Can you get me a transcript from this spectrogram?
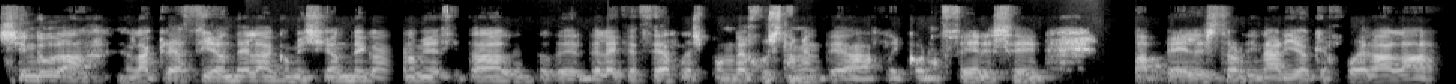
Sin duda, la creación de la Comisión de Economía Digital dentro de, la ICC responde justamente a reconocer ese papel extraordinario que juega la,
